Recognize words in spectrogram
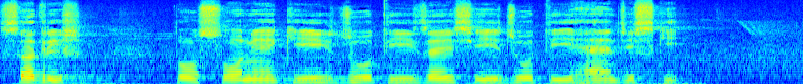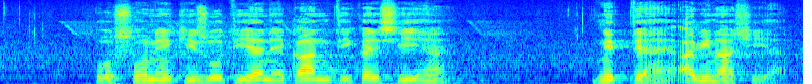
सदृश। तो सोने की ज्योति जैसी ज्योति है जिसकी। तो सोने की ज्योति यानी कांति कैसी है? नित्य है, अविनाशी है।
